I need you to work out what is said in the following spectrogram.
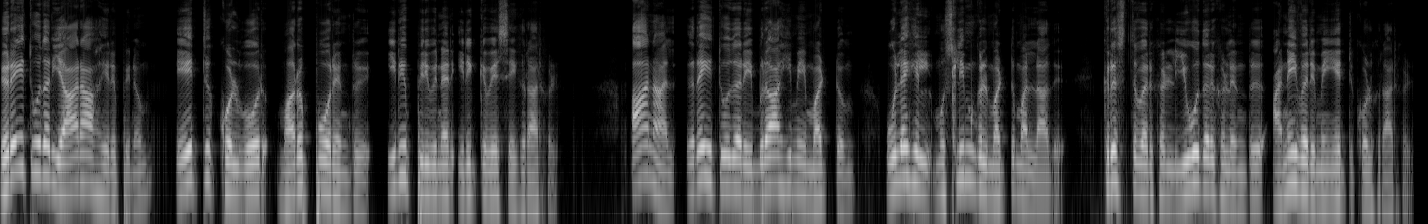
இறைத்தூதர் யாராக இருப்பினும் ஏற்றுக்கொள்வோர் மறுப்போர் என்று இரு பிரிவினர் இருக்கவே செய்கிறார்கள். ஆனால் இறை தூதர் இப்ராஹிமை மட்டும் உலகில் முஸ்லிம்கள் மட்டுமல்லாது கிறிஸ்தவர்கள் யூதர்கள் என்று அனைவருமே ஏற்றுக்கொள்கிறார்கள்.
